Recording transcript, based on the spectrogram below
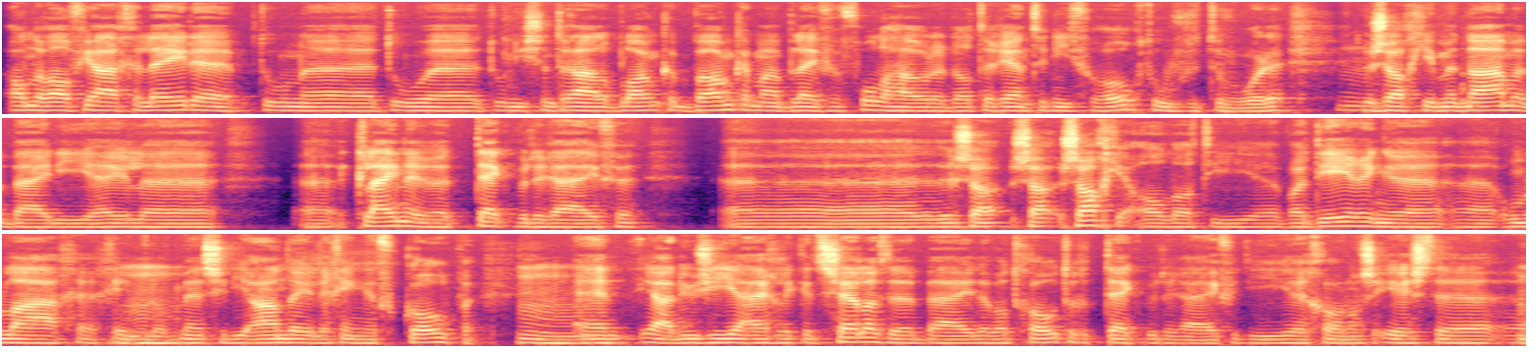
anderhalf jaar geleden, toen, eh, toen, toen die centrale blanke banken maar bleven volhouden dat de rente niet verhoogd hoefde te worden. Toen zag je met name bij die hele eh, kleinere techbedrijven. Eh, za- za- zag je al dat die eh, waarderingen eh, omlaag gingen, Mm. dat mensen die aandelen gingen verkopen. Hmm. En ja, nu zie je eigenlijk hetzelfde bij de wat grotere techbedrijven die gewoon als eerste eh,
